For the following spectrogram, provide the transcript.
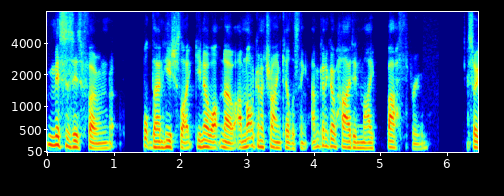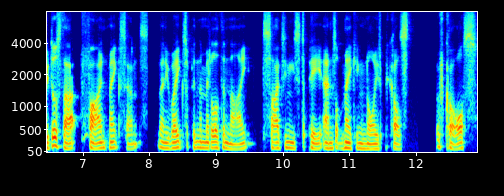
misses his phone, but then he's just like, you know what? No, I'm not going to try and kill this thing. I'm going to go hide in my bathroom. So he does that. Fine, makes sense. Then he wakes up in the middle of the night, decides he needs to pee, ends up making noise because, of course.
